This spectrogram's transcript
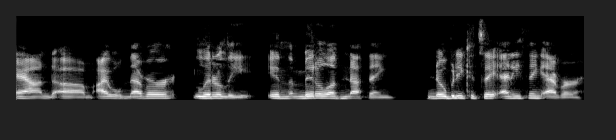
and um, I will never, literally, in the middle of nothing, nobody could say anything ever,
